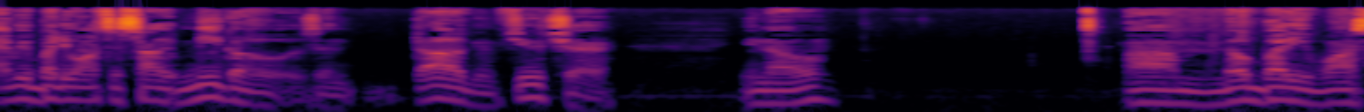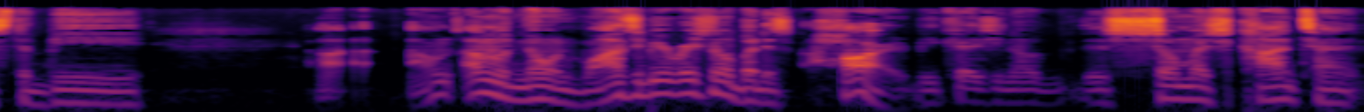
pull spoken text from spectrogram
everybody wants to sound like Migos and Thug and Future, you know. Um, nobody wants to be. Uh, I don't, I don't know. No one wants to be original, but it's hard because you know there's so much content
